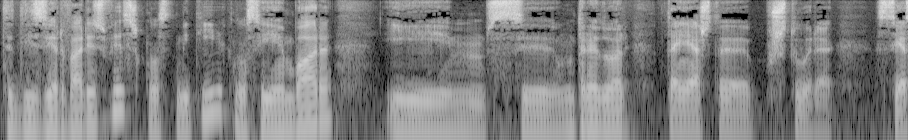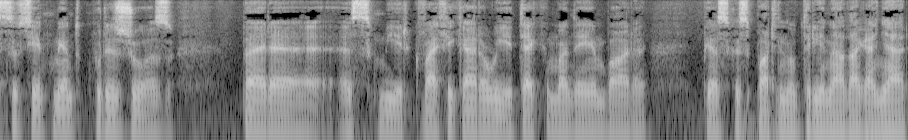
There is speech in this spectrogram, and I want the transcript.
de dizer várias vezes, que não se demitia, que não se ia embora, e hum, se um treinador tem esta postura, se é suficientemente corajoso para assumir que vai ficar ali até que o mandem embora, penso que o Sporting não teria nada a ganhar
